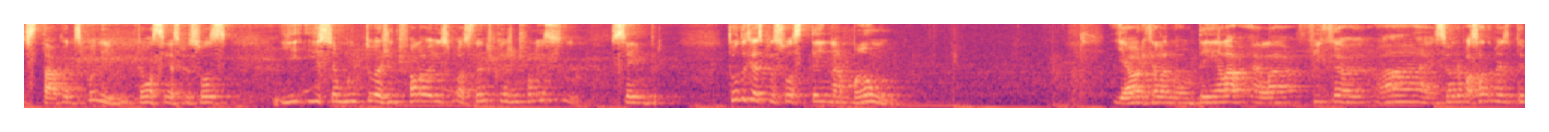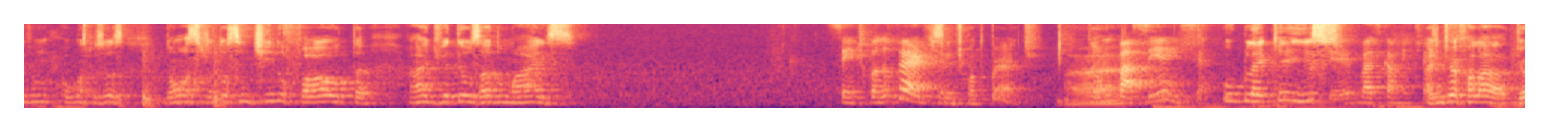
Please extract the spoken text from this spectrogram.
estava disponível. Então, assim, as pessoas. E isso é muito. A gente fala isso bastante porque a gente fala isso sempre. Tudo que as pessoas têm na mão, e a hora que ela não tem, ela, ela fica. Ah, semana passada mesmo teve um- algumas pessoas. Nossa, já estou sentindo falta. Ah, eu devia ter usado mais. Sente quando perde. Sente quanto perde. Ah. Então, Paciência. o Black é isso. Porque basicamente é A gente vai falar de-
